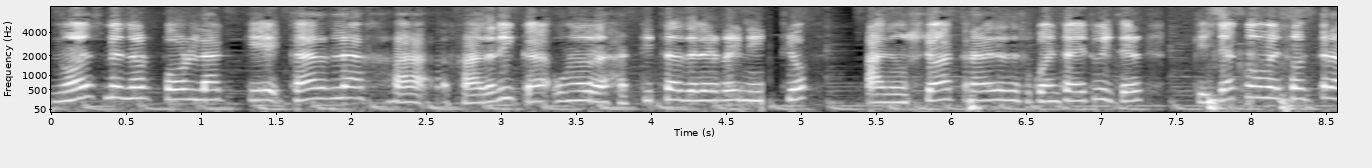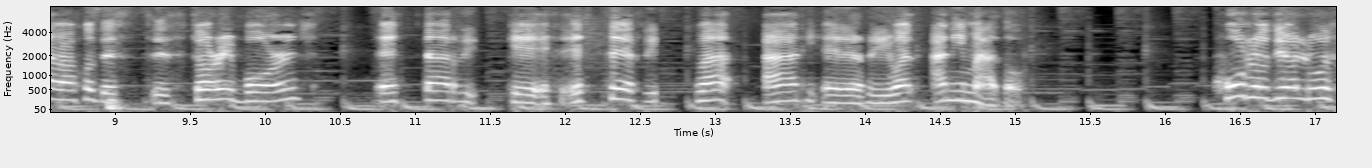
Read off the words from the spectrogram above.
no es menor por la que Carla Ja- Jadrica, uno de los artistas del reinicio, anunció a través de su cuenta de Twitter que ya comenzó el trabajo de, de Storyboards, esta, que este ari- el rival animado. Hulu dio luz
